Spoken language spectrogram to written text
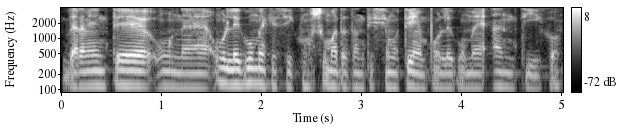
veramente un, un legume che si consuma da tantissimo tempo, un legume antico.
